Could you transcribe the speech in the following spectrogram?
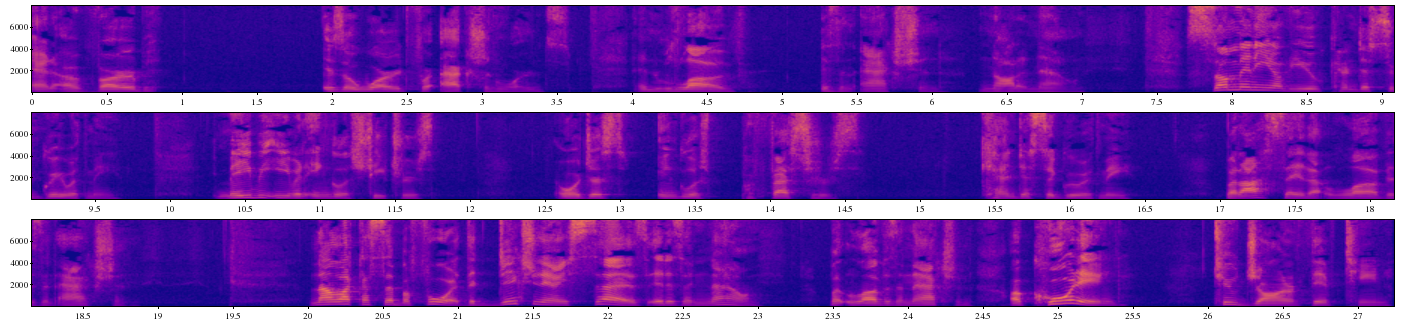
and a verb is a word for action words. And love is an action, not a noun. So many of you can disagree with me. Maybe even English teachers or just English professors can disagree with me. But I say that love is an action. Now, like I said before, the dictionary says it is a noun, but love is an action, according to John 15,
